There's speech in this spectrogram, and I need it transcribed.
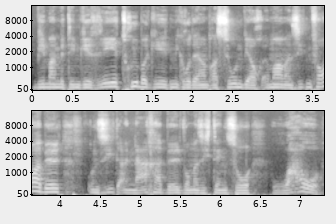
wie man mit dem Gerät drüber geht, Mikrodermabrasion, wie auch immer. Man sieht ein Vorherbild und sieht ein Nachherbild, wo man sich denkt so, wow,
